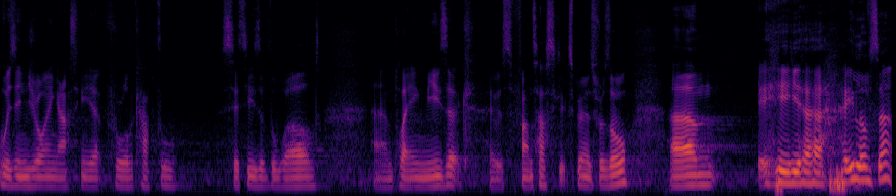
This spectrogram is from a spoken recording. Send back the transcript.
was enjoying asking it for all the capital cities of the world and playing music. It was a fantastic experience for us all. Um, he, uh, he loves it.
